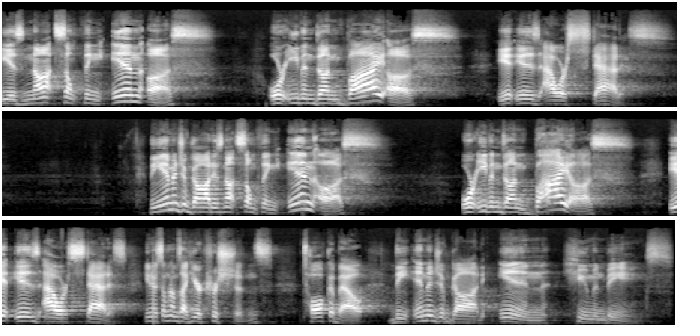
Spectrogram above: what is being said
is not something in us or even done by us, it is our status. The image of God is not something in us or even done by us it is our status. You know, sometimes I hear Christians talk about the image of God in human beings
